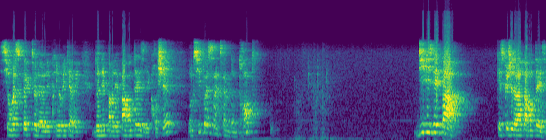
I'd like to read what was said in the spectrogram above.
si on respecte les priorités données par les parenthèses et les crochets, donc 6 fois 5, ça me donne 30. Divisé par, qu'est-ce que j'ai dans la parenthèse?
